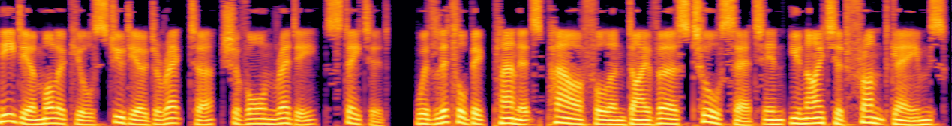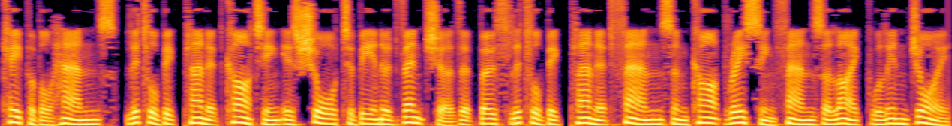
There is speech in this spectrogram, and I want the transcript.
Media Molecule studio director Siobhan Reddy stated with Little Big Planet's powerful and diverse toolset in United Front Games capable hands, Little Big Planet karting is sure to be an adventure that both Little Big Planet fans and kart racing fans alike will enjoy.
